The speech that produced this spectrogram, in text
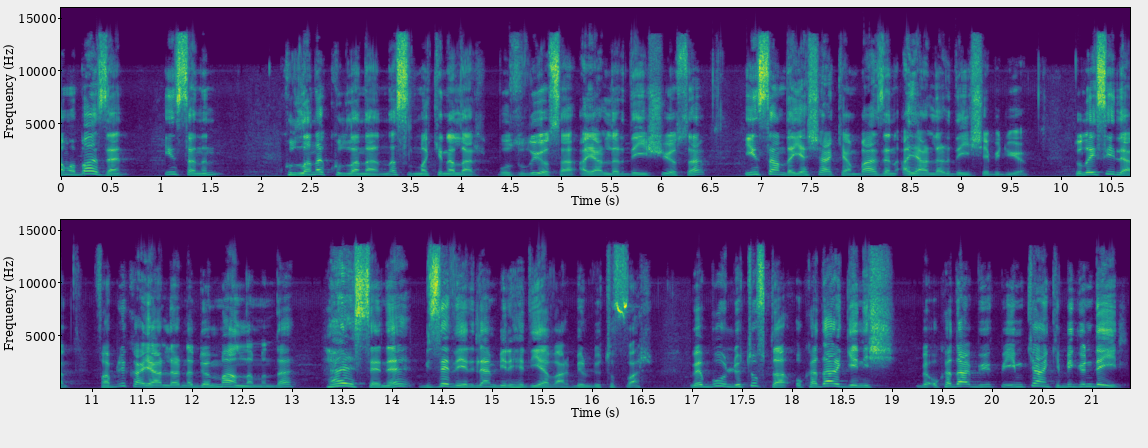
Ama bazen insanın kullana kullana nasıl makineler bozuluyorsa, ayarları değişiyorsa insan da yaşarken bazen ayarları değişebiliyor. Dolayısıyla fabrika ayarlarına dönme anlamında her sene bize verilen bir hediye var, bir lütuf var. Ve bu lütuf da o kadar geniş ve o kadar büyük bir imkan ki bir gün değil.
